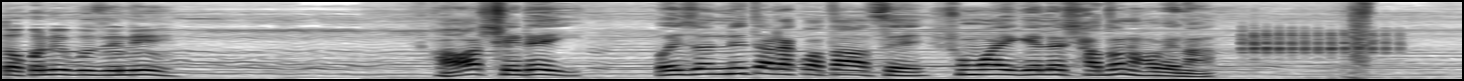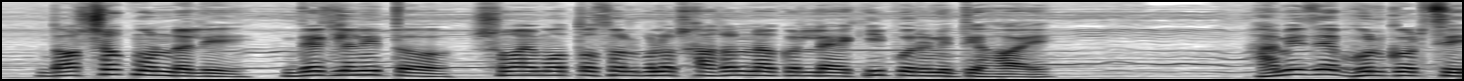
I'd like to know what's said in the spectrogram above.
তখনই বুঝিনি। হ্যাঁ সেটাই। ওই জন্যই তো একটা কথা আছে সময় গেলে সাধন হবে না। দর্শক মণ্ডলী দেখলেনই তো সময় মতো সোলগুলোক শাসন না করলে কি পরিণতি হয়? আমি যে ভুল করছি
